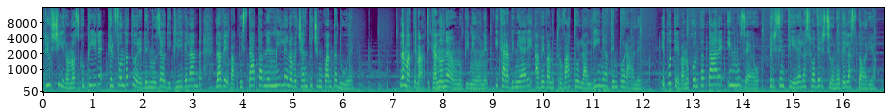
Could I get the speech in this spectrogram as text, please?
riuscirono a scoprire che il fondatore del museo di Cleveland l'aveva acquistata nel 1952. La matematica non è un'opinione, i carabinieri avevano trovato la linea temporale e potevano contattare il museo per sentire la sua versione della storia.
